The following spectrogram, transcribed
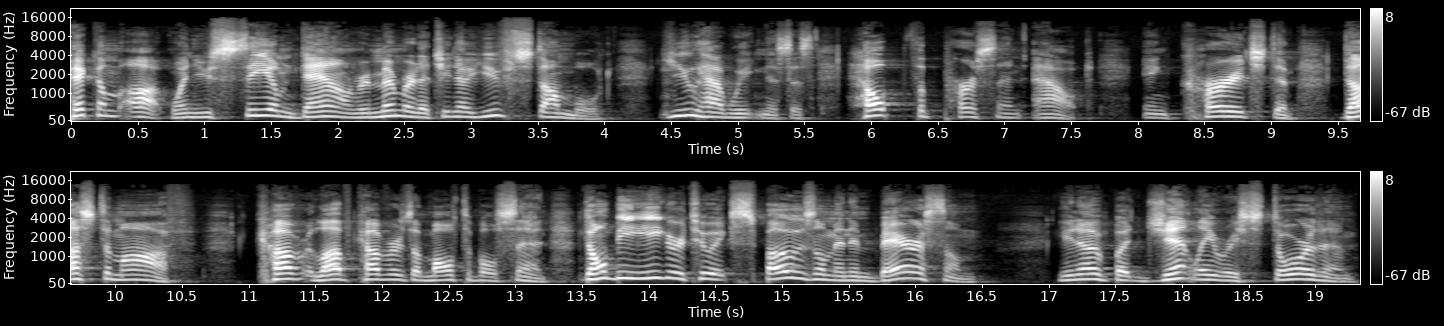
Pick them up. When you see them down, remember that you know you've stumbled, you have weaknesses. Help the person out, encourage them, dust them off. Cover, love covers a multiple sin. Don't be eager to expose them and embarrass them, you know, but gently restore them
